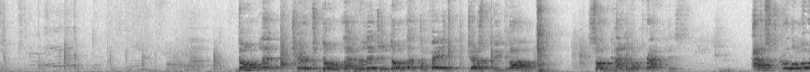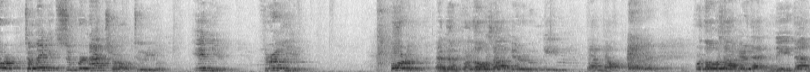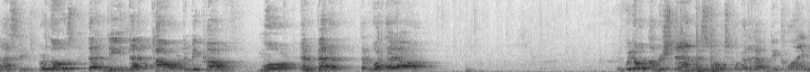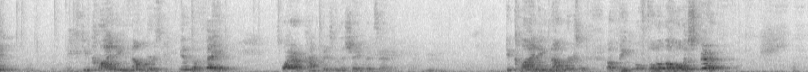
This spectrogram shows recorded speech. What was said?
Don't let church, don't let religion, don't let the faith just become some kind of a practice. Ask for the Lord to make it supernatural to you, in you, through you, for you, and then for those out here who need that help. For those out here that need that message, for those that need that power to become more and better than what they are. If we don't understand this, folks, we're going to have declining, declining numbers in the faith. That's why our country's in the shape it's in. Declining numbers of people full of the Holy Spirit.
